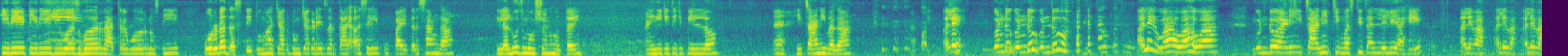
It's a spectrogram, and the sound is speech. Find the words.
टिरी टिरी दिवसभर रात्रभर नुसती ओरडत असते. तुम्हाच्या तुमच्याकडे जर काय असेल उपाय तर सांगा. तिला लूज मोशन होतंय. आणि तिची तिची पिल्ल ही चानी बघा. अले गुंडू गुंडू गुंडू. अले वा वा वा. गुंडू आणि चानीची मस्ती चाललेली आहे. अले वा अले वा अले वा.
